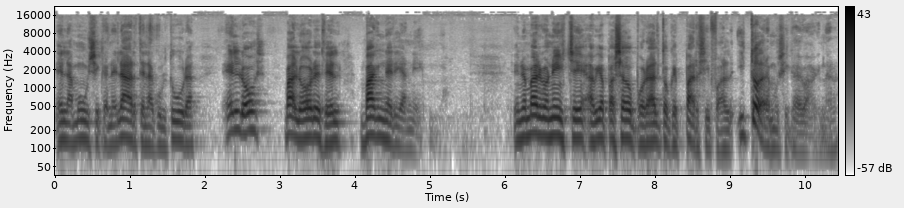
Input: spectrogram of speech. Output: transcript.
en la música, en el arte, en la cultura, en los valores del wagnerianismo. Sin embargo, Nietzsche había pasado por alto que Parsifal y toda la música de Wagner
